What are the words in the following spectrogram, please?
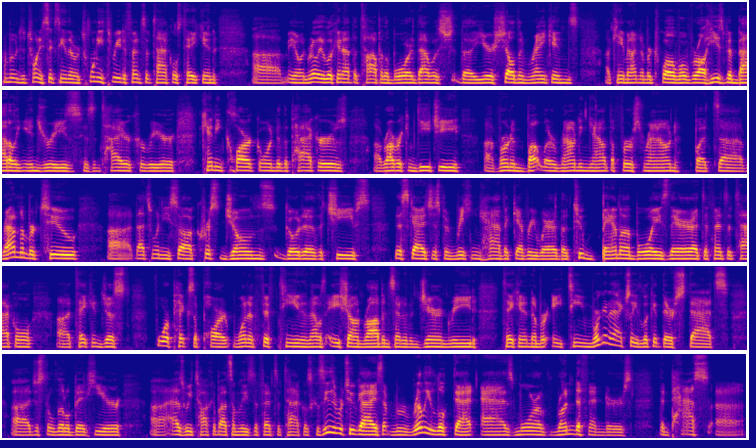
Moved to 2016. There were 23 defensive tackles taken. Um, you know, and really looking at the top of the board, that was the year Sheldon Rankins uh, came out number 12 overall. He's been battling injuries his entire career. Kenny Clark going to the Packers. Uh, Robert Nkemdiche, uh, Vernon Butler rounding out the first round. But uh, round number two, uh, that's when you saw Chris Jones go to the Chiefs. This guy's just been wreaking havoc everywhere. The two Bama boys there at defensive tackle, uh, taking just four picks apart, one at 15, and that was A'Shawn Robinson, and then Jarran Reed taking at number 18. We're going to actually look at their stats uh, just a little bit here. Uh, as we talk about some of these defensive tackles, because these were two guys that were really looked at as more of run defenders than pass uh,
